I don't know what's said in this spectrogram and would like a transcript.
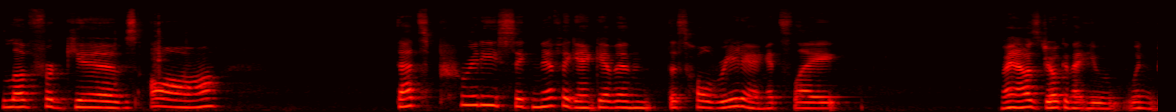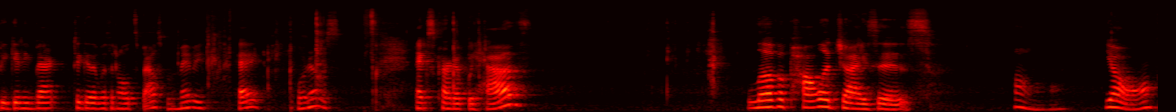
Love Forgives. Aw. That's pretty significant given this whole reading. It's like, I mean, I was joking that you wouldn't be getting back together with an old spouse, but maybe. Hey, who knows? Next card up we have Love Apologizes. Oh, y'all.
